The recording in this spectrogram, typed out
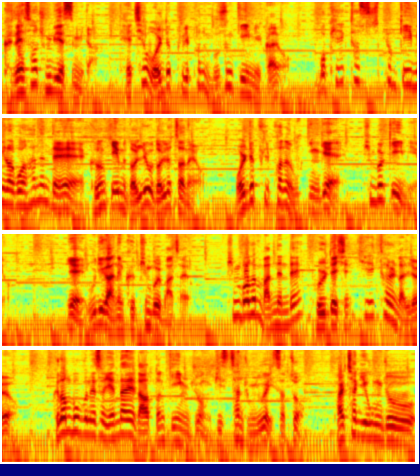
그래서 준비했습니다. 대체 월드 플리퍼는 무슨 게임일까요? 뭐 캐릭터 수집형 게임이라고 하는데 그런 게임을 널리고 널렸잖아요. 월드 플리퍼는 웃긴 게 핀볼 게임이에요. 예, 우리가 아는 그 핀볼 맞아요. 핀볼은 맞는데 볼 대신 캐릭터를 날려요. 그런 부분에서 옛날에 나왔던 게임 중 비슷한 종류가 있었죠. 발차기 공주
